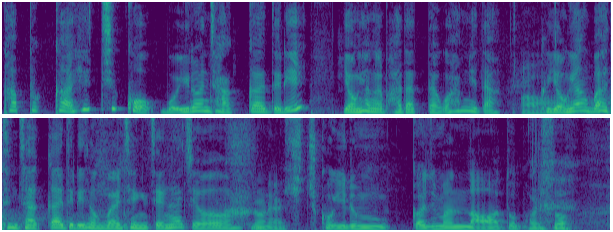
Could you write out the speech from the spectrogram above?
카프카, 히치콕 뭐 이런 작가들이 영향을 받았다고 합니다. 아. 그 영향받은 작가들이 정말 쟁쟁하죠. 그러네요. 히치콕 이름까지만 나와도 벌써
